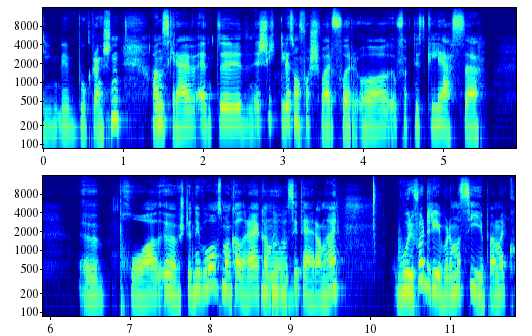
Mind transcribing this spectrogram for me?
i bokbransjen, han skrev et skikkelig sånn forsvar for å faktisk lese på øverste nivå, som han kaller det. Jeg kan jo sitere han her. Hvorfor driver de og sier på NRK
